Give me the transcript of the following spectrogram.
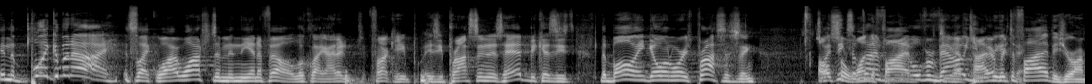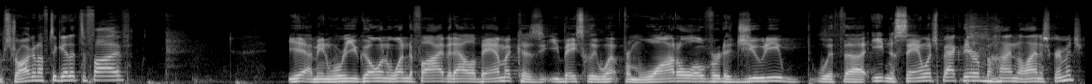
in the blink of an eye. It's like, well, I watched him in the NFL. It looked like I didn't. Fuck, he, is he processing his head because he's the ball ain't going where he's processing. So I also, think one sometimes to five. can do you overvalue have time to get to five? Is your arm strong enough to get it to five? Yeah, I mean, were you going one to five at Alabama because you basically went from Waddle over to Jeudy with uh, eating a sandwich back there behind the line of scrimmage?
